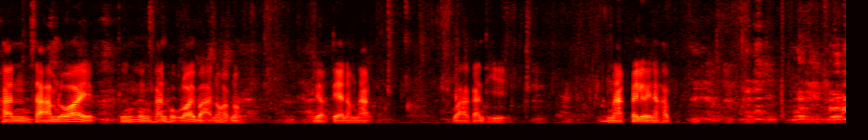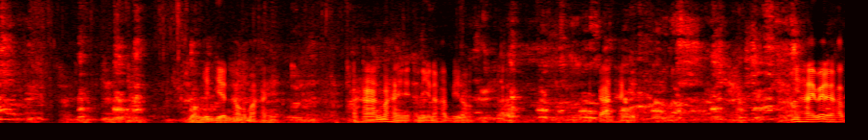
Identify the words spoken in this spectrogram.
พันสามร้อยถึงหนึ่งพันหกร้อยบาทเนาะครับเนาะเหลือแต่น้ำหนักว่ากันที่น้ำหนักไปเลยนะครับช่วงเย็นๆเขาก็มาให้อาหารมาให้อันนี้นะครับพี่น้องก็การให้มีให้ไว้เลยครับ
